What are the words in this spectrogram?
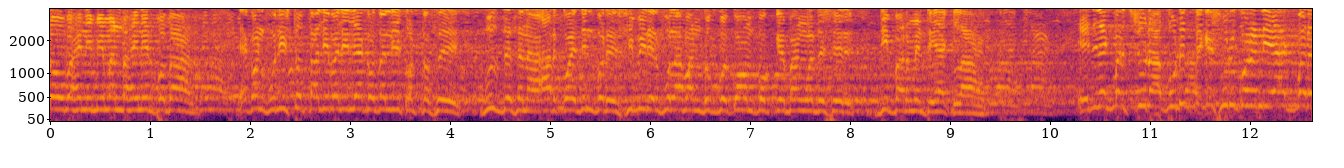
নৌবাহিনী বিমান বাহিনীর প্রধান। এখন পুলিশ তো তালিবালি লেখতালি করতেছে, বুঝতেছে না আর কয়দিন পরে শিবিরের ফুলাফান ঢুকবে কম পক্ষে বাংলাদেশের ডিপার্টমেন্টে এক লাখ। এই এদিন একবার চূড়া পুটির থেকে শুরু করে নিয়ে একবারে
